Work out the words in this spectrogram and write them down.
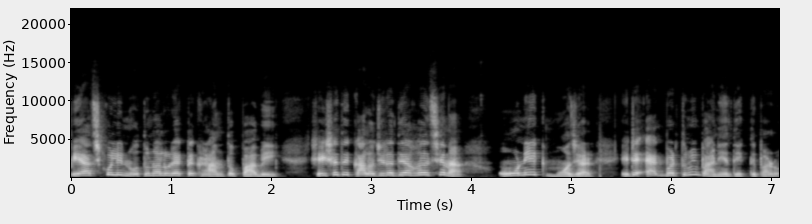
পেঁয়াজ কলি নতুন আলুর একটা ঘ্রাণ তো পাবেই। সেই সাথে কালো জিরা দেওয়া হয়েছে না? অনেক মজার! এটা একবার তুমি বানিয়ে দেখতে পারো।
